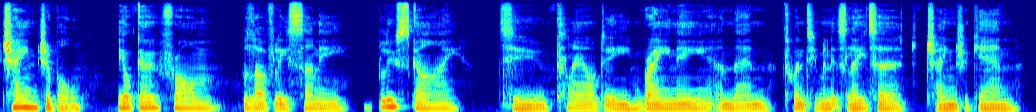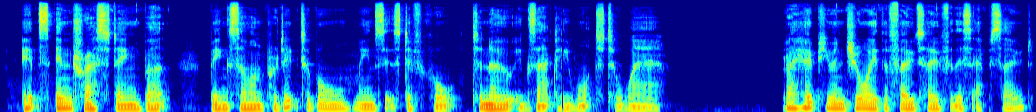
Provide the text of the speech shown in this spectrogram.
changeable. You'll go from lovely sunny blue sky to cloudy, rainy, and then 20 minutes later, change again. It's interesting, but being so unpredictable means it's difficult to know exactly what to wear. But I hope you enjoy the photo for this episode.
